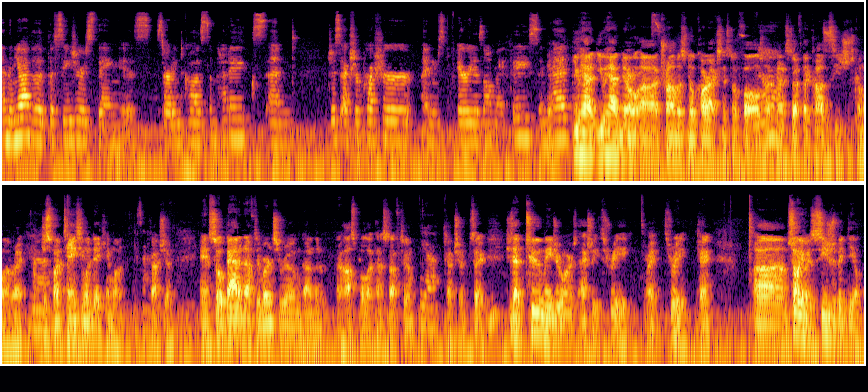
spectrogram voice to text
and then yeah, the the seizures thing is starting to cause some headaches and just extra pressure and areas on my face and Yeah. head. You had you had no uh, traumas, no car accidents, no falls, that kind of stuff that caused the seizures to come on, right? No. Just spontaneously one day came on. Exactly. Gotcha. And so bad enough to emergency room, got in the, the hospital, that kind of stuff too. Yeah. Gotcha. So she's had two major, or actually three, right? Three. Okay. Um, so, anyways, the seizure's a big deal.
